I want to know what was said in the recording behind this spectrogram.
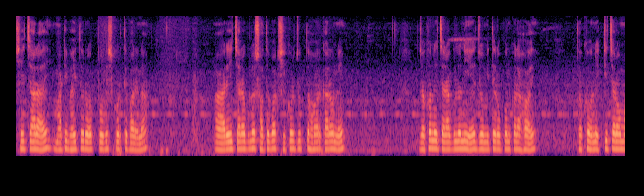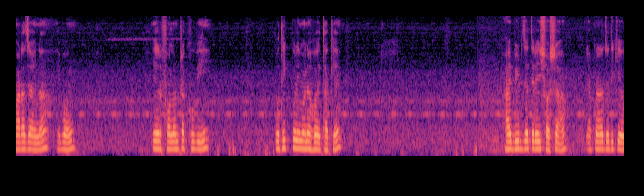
সেই চারায় মাটিবাহিত রোগ প্রবেশ করতে পারে না। আর এই চারাগুলো শতভাগ শিকড়যুক্ত হওয়ার কারণে যখন এই চারাগুলো নিয়ে জমিতে রোপণ করা হয়, তখন একটি চারাও মারা যায় না এবং এর ফলনটা খুবই অধিক পরিমাণে হয়ে থাকে। হাইব্রিড জাতের এই শশা আপনারা যদি কেউ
